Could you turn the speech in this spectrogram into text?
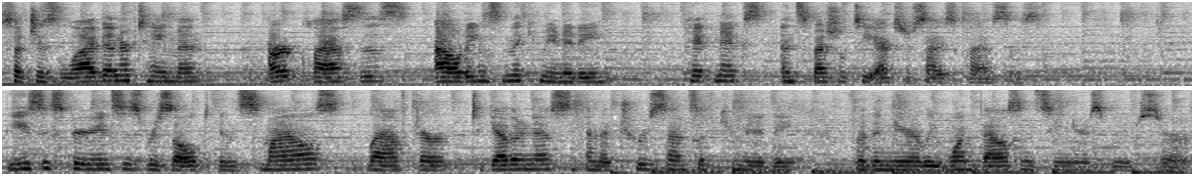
such as live entertainment, art classes, outings in the community, picnics, and specialty exercise classes. These experiences result in smiles, laughter, togetherness, and a true sense of community for the nearly 1,000 seniors we serve.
